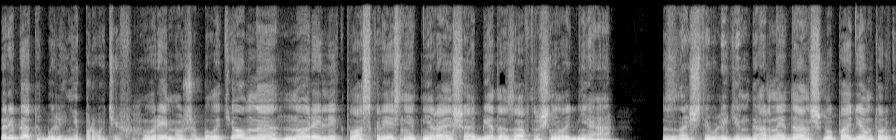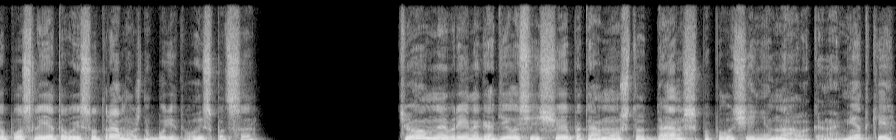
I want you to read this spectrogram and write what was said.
Ребята были не против. Время уже было темное, но реликт воскреснет не раньше обеда завтрашнего дня. Значит, и в легендарный данж мы пойдем только после этого, и с утра можно будет выспаться. Темное время годилось еще и потому, что данж по получению навыка на метке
